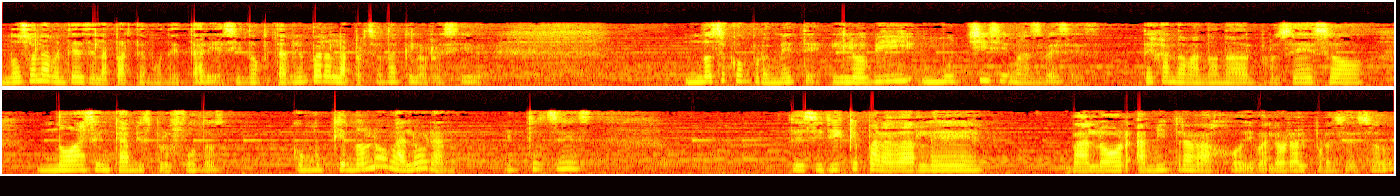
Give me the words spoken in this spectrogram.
no solamente desde la parte monetaria, sino también para la persona que lo recibe. No se compromete y lo vi muchísimas veces. Dejan abandonado el proceso, no hacen cambios profundos, como que no lo valoran. Entonces decidí que para darle valor a mi trabajo y valor al proceso,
